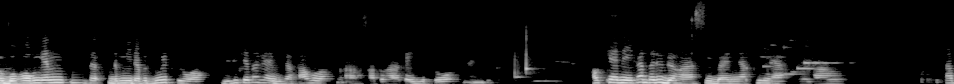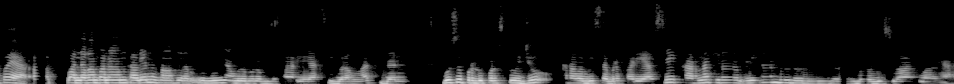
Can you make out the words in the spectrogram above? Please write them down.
ngebohongin demi dapat duit gitu loh. Jadi kita kayak bisa tahu loh tentang satu hal kayak gitu. Nah, gitu. Oke nih kan tadi udah ngasih banyak nih ya tentang apa ya pandangan-pandangan kalian tentang film ini yang benar-benar bervariasi banget dan gue super duper setuju kenapa bisa bervariasi karena film ini kan benar-benar bagus banget loh ya.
